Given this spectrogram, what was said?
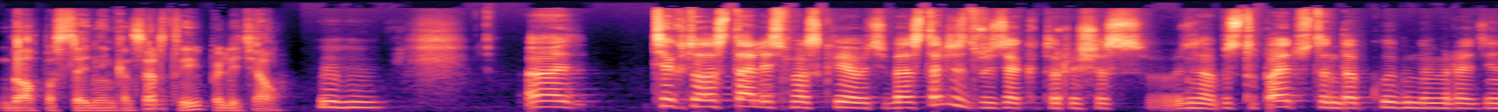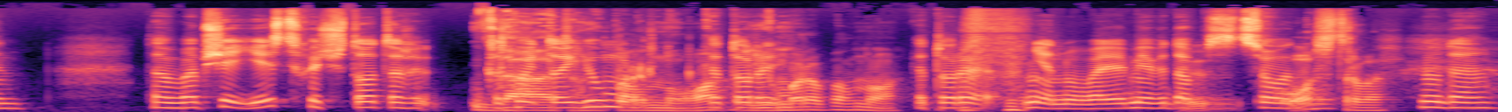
дал последний концерт и полетел. Угу. А те, кто остались в Москве, у тебя остались друзья, которые сейчас, не знаю, выступают в стендап-клубе номер один? Там вообще есть хоть что-то, какой-то да, юмор, полно, который... юмора полно. Который, не, ну, я имею в виду оппозиционный. Острова. Ну, да.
